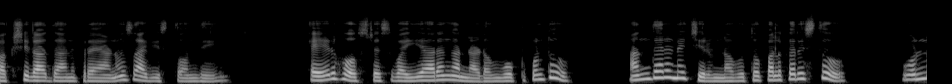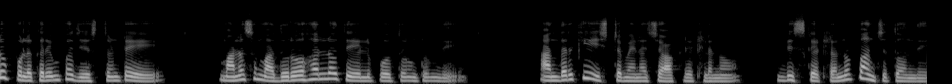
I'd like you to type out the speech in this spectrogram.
పక్షిలా దాని ప్రయాణం సాగిస్తోంది. ఎయిర్ హోస్టెస్ వయ్యారంగా నడం ఒప్పుకుంటూ అందరినీ చిరునవ్వుతో పలకరిస్తూ ఒళ్ళు పులకరింపజేస్తుంటే మనసు మధురోహల్లో తేలిపోతుంటుంది. అందరికీ ఇష్టమైన చాక్లెట్లను బిస్కెట్లను పంచుతోంది.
